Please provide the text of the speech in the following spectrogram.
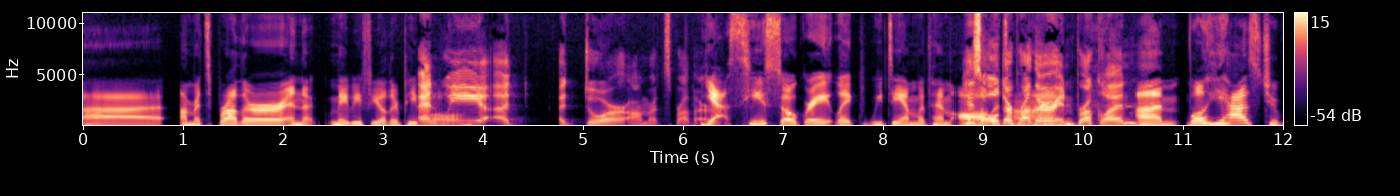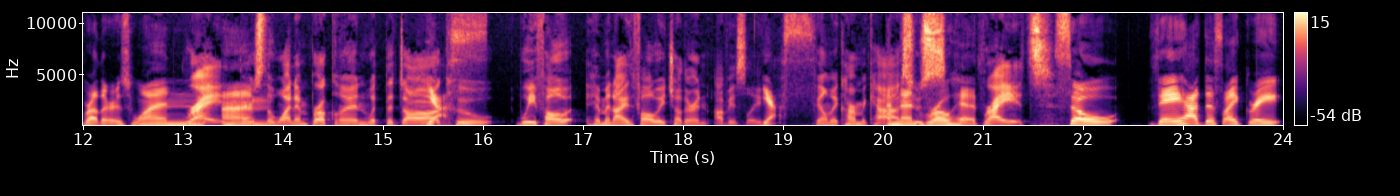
uh Amrit's brother and uh, maybe a few other people. and we ad- adore Amrit's brother. Yes, he's so great. Like we DM with him all His older brother in Brooklyn. Um, well, he has two brothers. One, right. There's um, the one in Brooklyn with the dog Yes. who we follow, him and I follow each other, and obviously, yes, Family Karma Cast. and then Rohit. Right. So they had this like great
